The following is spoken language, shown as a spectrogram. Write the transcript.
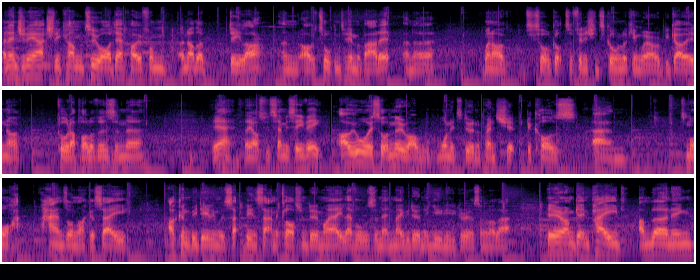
an engineer actually come to our depot from another dealer and I was talking to him about it. And uh, when I sort of got to finishing school and looking where I would be going, I called up Oliver's and uh, yeah, they asked me to send me CV. I always sort of knew I wanted to do an apprenticeship because um, it's more hands-on, like I say. I couldn't be dealing with being sat in a classroom doing my A levels and then maybe doing a uni degree or something like that. Here I'm getting paid, I'm learning,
